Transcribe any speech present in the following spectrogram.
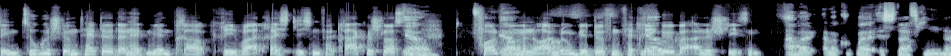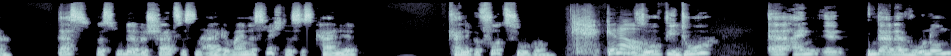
dem zugestimmt hätte, dann hätten wir einen privatrechtlichen Vertrag geschlossen. Ja, Vollkommen Ja, in Ordnung. Wir dürfen Verträge Ja. über alles schließen. aber, aber guck mal, es darf jeder. Das, was du da beschreibst, ist ein allgemeines Recht. Das ist keine, keine Bevorzugung. Genau. So wie du äh, ein, äh, in deiner Wohnung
